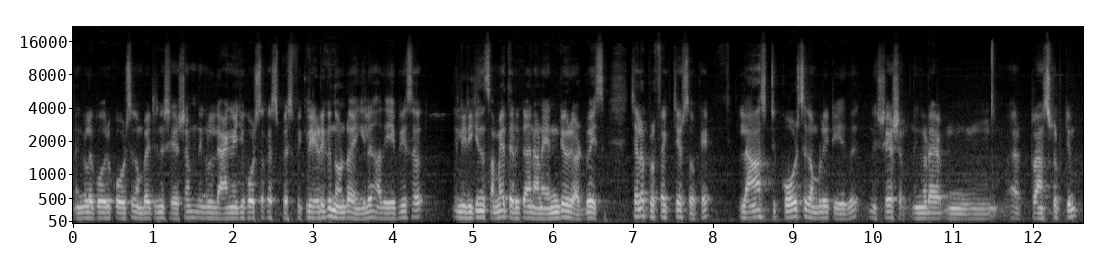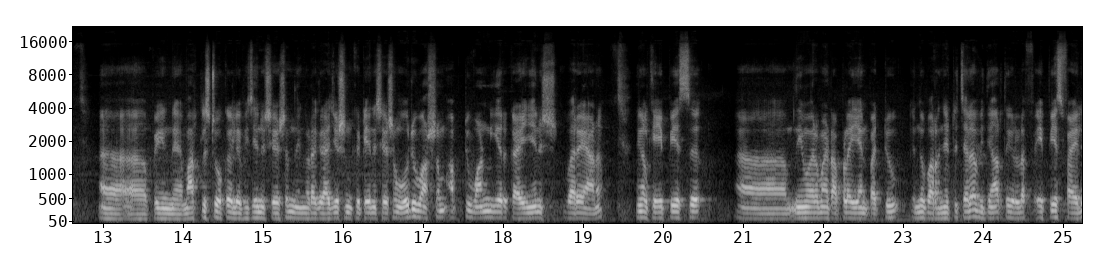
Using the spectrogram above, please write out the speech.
നിങ്ങളിപ്പോൾ ഒരു കോഴ്സ് കംപ്ലീറ്റ് ചെയ്തതിന് ശേഷം നിങ്ങൾ ലാംഗ്വേജ് കോഴ്സൊക്കെ സ്പെസിഫിക്കലി എടുക്കുന്നുണ്ടെങ്കിൽ അത് എ പി എസ് ഇരിക്കുന്ന സമയത്ത് എടുക്കാനാണ് എന്റെ ഒരു അഡ്വൈസ് ചില പ്രൊഫക്ചേഴ്സൊക്കെ ലാസ്റ്റ് കോഴ്സ് കംപ്ലീറ്റ് ചെയ്തതിന് ശേഷം നിങ്ങളുടെ ട്രാൻസ്ക്രിപ്റ്റും പിന്നെ മാർക്ക് ലിസ്റ്റും ഒക്കെ ലഭിച്ചതിന് ശേഷം നിങ്ങളുടെ ഗ്രാജുവേഷൻ കിട്ടിയതിന് ശേഷം ഒരു വർഷം അപ് ടു വൺ ഇയർ കഴിഞ്ഞതിന് വരെയാണ് നിങ്ങൾക്ക് എ പി എസ് നിയമപരമായിട്ട് അപ്ലൈ ചെയ്യാൻ പറ്റൂ എന്ന് പറഞ്ഞിട്ട് ചില വിദ്യാർത്ഥികളുടെ A P S file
